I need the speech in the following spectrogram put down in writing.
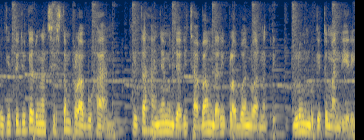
Begitu juga dengan sistem pelabuhan. Kita hanya menjadi cabang dari pelabuhan luar negeri, belum begitu mandiri.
